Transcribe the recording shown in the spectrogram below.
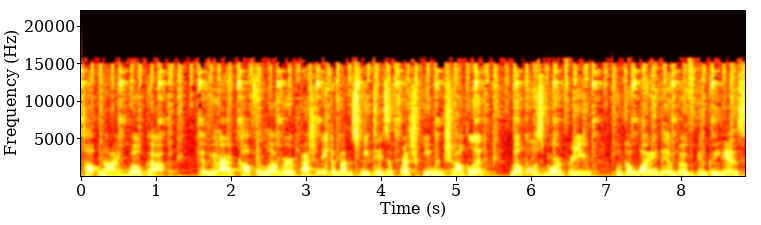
Top 9 Mocha if you are a coffee lover passionate about the sweet taste of fresh cream and chocolate, mocha was born for you. When combining the above ingredients,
